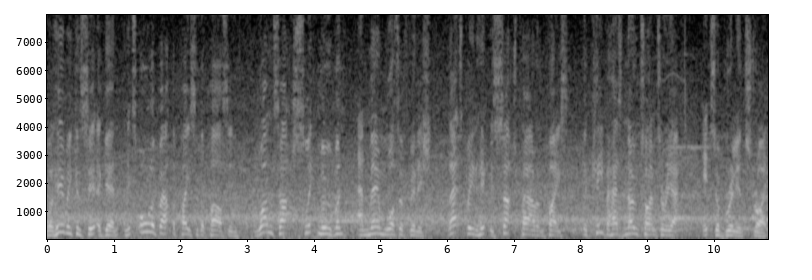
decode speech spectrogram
Well, here we can see it again, and it's all about the pace of the passing. One touch, slick movement, and then what a finish. That's been hit with such power and pace. The keeper has no time to react. It's a brilliant strike.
